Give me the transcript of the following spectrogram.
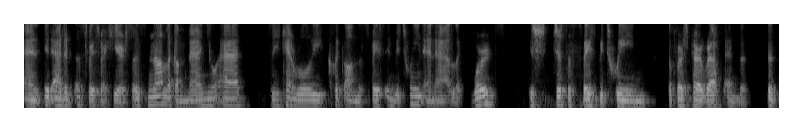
and it added a space right here. So it's not like a manual add. So you can't really click on the space in between and add like words. It's just a space between the first paragraph and the, the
